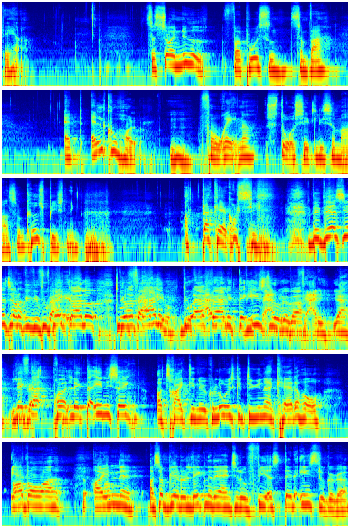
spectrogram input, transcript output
det her. Så så en nyhed uger siden, som var, at alkohol Mm. forurener stort set lige så meget som kødspisning. Og der kan jeg godt se. Det er det, jeg siger til dig. Du kan ikke gøre noget. Du Vi er er færdig. Du er færdig. Det er eneste, du kan gøre. Vi færdige. Ja, læg dig, prøv lægge dig ind i seng og træk din økologiske dyne af kattehår op over øjnene, og så bliver du liggende der, indtil du er 80. Det er det eneste, du kan gøre.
